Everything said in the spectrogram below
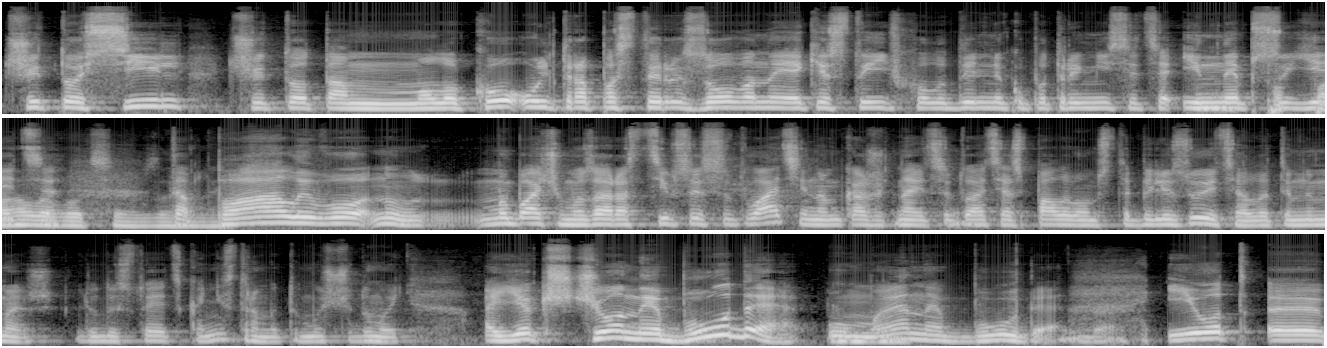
Чи то сіль, чи то там молоко ультрапастеризоване, яке стоїть в холодильнику по три місяці і не псується. Паливо це Та паливо. Ну, ми бачимо зараз ці всі ситуації. Нам кажуть, навіть ситуація з паливом стабілізується, але тим не менш, люди стоять з каністрами, тому що думають: а якщо не буде, у мене буде. Да. І от е,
